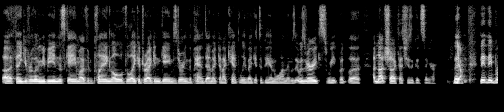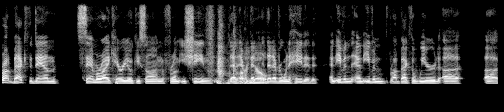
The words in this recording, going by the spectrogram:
uh, "Thank you for letting me be in this game. I've been playing all of the Like a Dragon games during the pandemic, and I can't believe I get to be in one. It was it was very sweet, but uh, I'm not shocked that she's a good singer. They- Yeah. they they brought back the damn samurai karaoke song from Ishin that God, ev- that, that everyone hated, and even and even brought back the weird uh, uh,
